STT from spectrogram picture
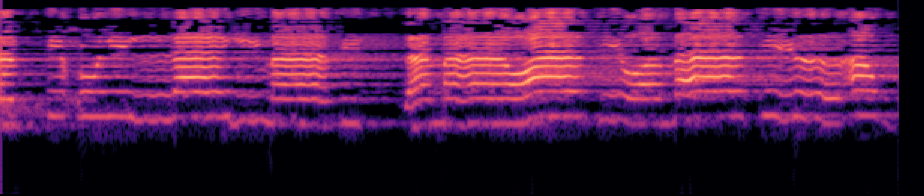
يسبح لله ما في السماوات وما في الأرض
